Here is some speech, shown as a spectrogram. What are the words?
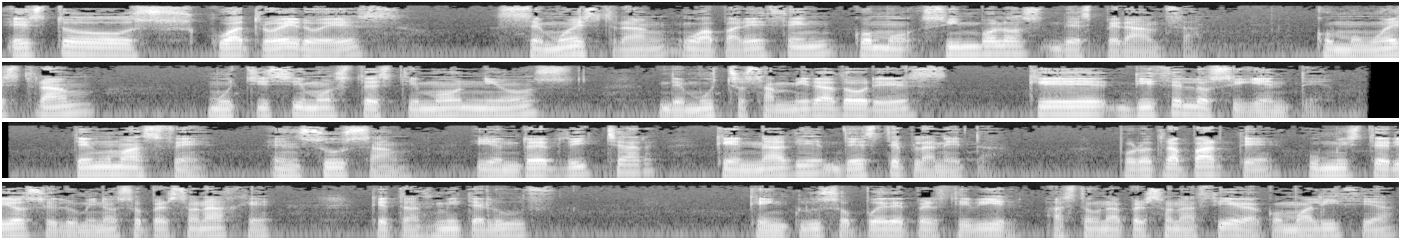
Estos cuatro héroes se muestran o aparecen como símbolos de esperanza, como muestran muchísimos testimonios de muchos admiradores que dicen lo siguiente. Tengo más fe, en Susan y en Red Richard que en nadie de este planeta. Por otra parte, un misterioso y luminoso personaje que transmite luz, que incluso puede percibir hasta una persona ciega como Alicia,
